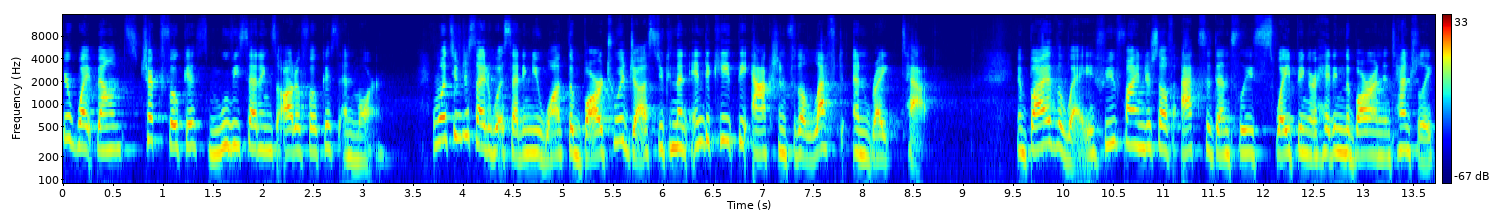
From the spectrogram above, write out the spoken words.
your white balance, check focus, movie settings, autofocus, and more. And once you've decided what setting you want the bar to adjust, you can then indicate the action for the left and right tap. And by the way, if you find yourself accidentally swiping or hitting the bar unintentionally,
